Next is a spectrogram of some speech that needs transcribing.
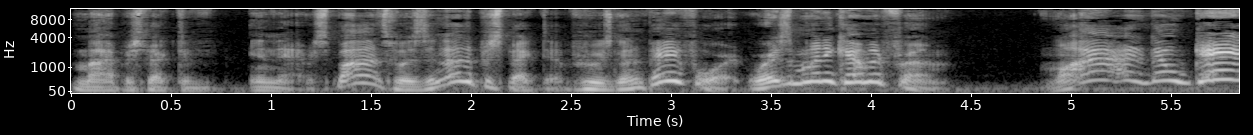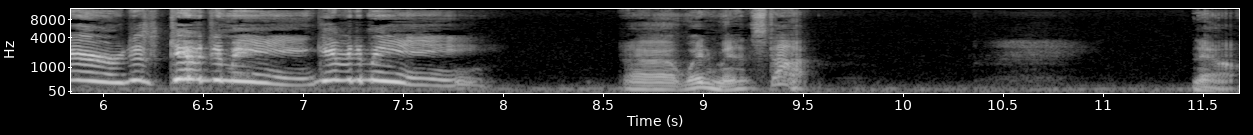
My perspective in that response was another perspective. Who's going to pay for it? Where's the money coming from? Why? I don't care. Just give it to me. Give it to me. Uh, wait a minute. Stop. Now,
